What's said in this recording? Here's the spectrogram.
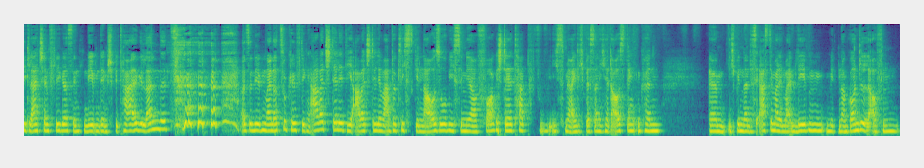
die Gleitschirmflieger sind neben dem Spital gelandet, also neben meiner zukünftigen Arbeitsstelle. Die Arbeitsstelle war wirklich genauso, wie ich sie mir vorgestellt habe, wie ich es mir eigentlich besser nicht hätte ausdenken können. Ähm, ich bin dann das erste Mal in meinem Leben mit einer Gondel auf den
